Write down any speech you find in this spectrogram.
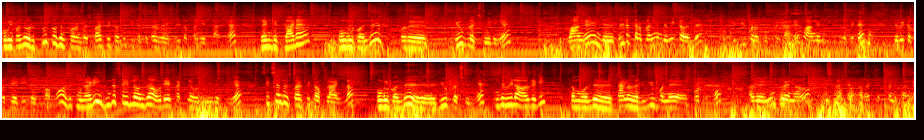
உங்களுக்கு வந்து ஒரு two thousand four hundred square feet வந்து கிட்டத்தட்ட பில்டப் பண்ணியிருக்காங்க. ரெண்டு கடை உங்களுக்கு வந்து ஒரு டியூப்ளெக்ஸ் வீடுங்க. வாங்க இந்த பில்டர் தரப்புலேருந்து இந்த வீட்டை வந்து ரிவ்யூ பண்ண கூப்பிட்டுருக்காரு. வாங்க இந்த வீட்டுக்குள்ள போயிட்டு இந்த வீட்டை பற்றிய டீட்டெயில்ஸ் பார்ப்போம். அதுக்கு முன்னாடி இந்த சைடில் வந்து அவரே கட்டின ஒரு வீடு இருக்குங்க. Six hundred square feet of லேண்டில் உங்களுக்கு வந்து வியூ வீடுங்க இந்த வீடு ஆல்ரெடி நம்ம வந்து சேனலில் ரிவ்யூ பண்ணி போட்டிருக்கோம். அது லிங்க் வேணாலும் டிஸ்கிரிப்ஷன் செக் பண்ணிப்பாங்க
